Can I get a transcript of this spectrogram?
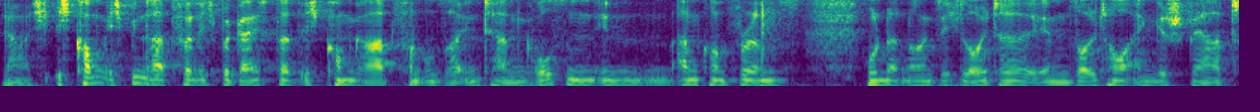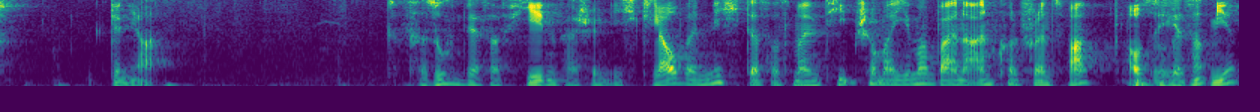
Ja, ich, ich, komm, ich bin gerade völlig begeistert. Ich komme gerade von unserer internen großen in Unconference. 190 Leute in Soltau eingesperrt. Genial. Versuchen wir es auf jeden Fall schön. Ich glaube nicht, dass aus meinem Team schon mal jemand bei einer Unconference war, außer Umso jetzt mir.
